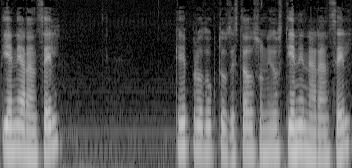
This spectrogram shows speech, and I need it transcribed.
tiene arancel? ¿Qué productos de Estados Unidos tienen arancel?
